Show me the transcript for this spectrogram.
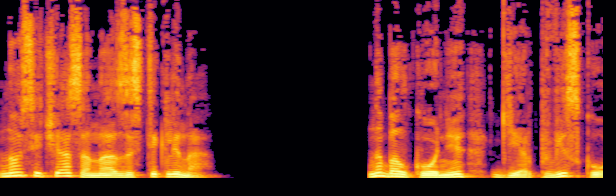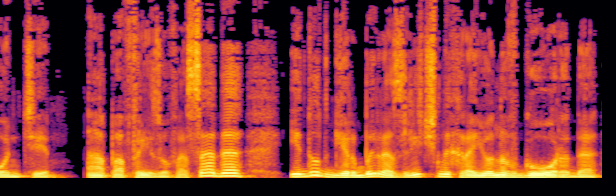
но сейчас она застеклена. На балконе герб Висконти, а по фризу фасада идут гербы различных районов города,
